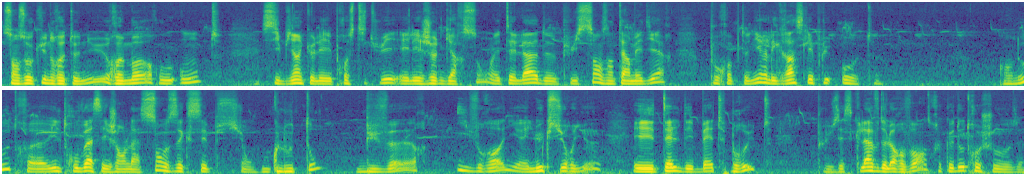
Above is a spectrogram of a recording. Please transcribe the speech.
sans aucune retenue, remords ou honte, si bien que les prostituées et les jeunes garçons étaient là de puissants intermédiaires pour obtenir les grâces les plus hautes. En outre, euh, il trouva ces gens-là sans exception gloutons, buveurs, ivrognes et luxurieux, et tels des bêtes brutes, plus esclaves de leur ventre que d'autre chose.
